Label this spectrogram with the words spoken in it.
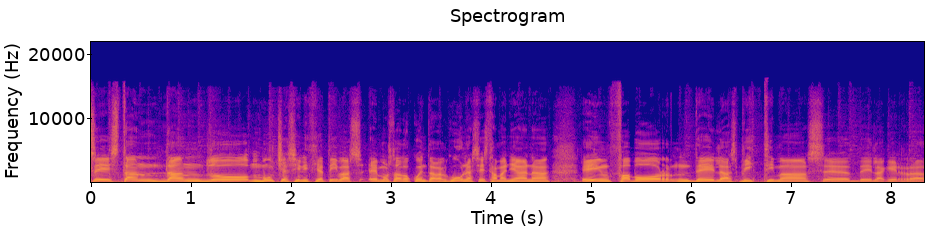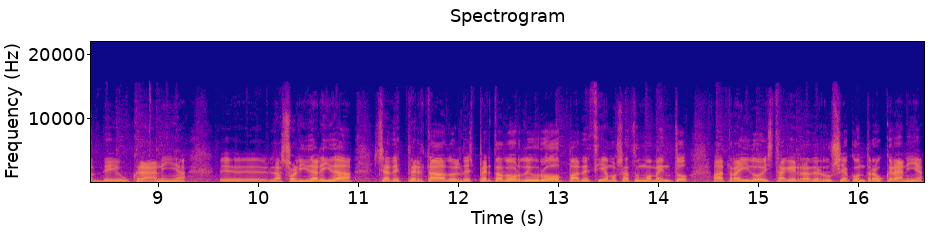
Se están dando muchas iniciativas, hemos dado cuenta de algunas esta mañana, en favor de las víctimas eh, de la guerra de Ucrania. Eh, la solidaridad se ha despertado, el despertador de Europa, decíamos hace un momento, ha traído esta guerra de Rusia contra Ucrania.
